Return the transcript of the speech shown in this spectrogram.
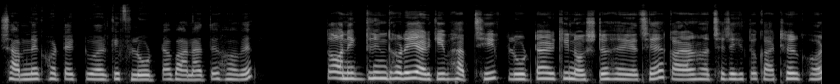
সামনে ঘরটা একটু আর কি ফ্লোরটা বানাতে হবে। তো অনেক দিন ধরেই আর কি ভাবছি ফ্লোরটা আর কি নষ্ট হয়ে গেছে। কারণ হচ্ছে যেহেতু কাঠের ঘর,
